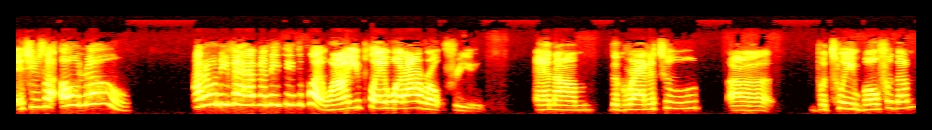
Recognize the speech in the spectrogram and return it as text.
and she was like, "Oh no, I don't even have anything to play. Why don't you play what I wrote for you?" And um, the gratitude uh between both of them,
